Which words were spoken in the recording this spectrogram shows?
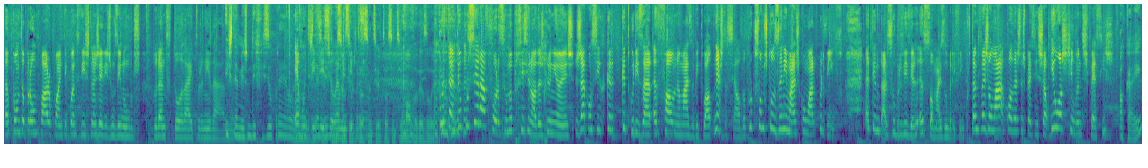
aponta para um PowerPoint enquanto diz estrangeirismos e números durante toda a eternidade. Isto é mesmo difícil para ela. É muito Isto difícil, é muito sentir, estou a sentir, estou a sentir malvadez ali. Portanto, eu por ser à força uma profissional das reuniões, já consigo ca- categorizar a fauna mais habitual nesta selva, porque somos todos animais com ar perdido, a tentar sobreviver a só mais um briefing. Portanto, vejam lá qual destas espécies são. Eu oscilo entre espécies, Ok.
